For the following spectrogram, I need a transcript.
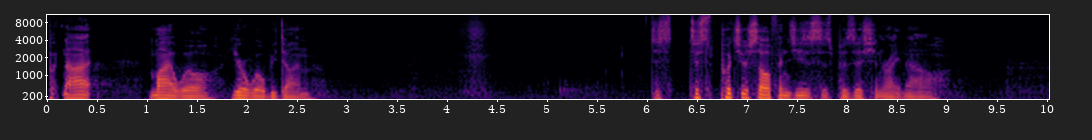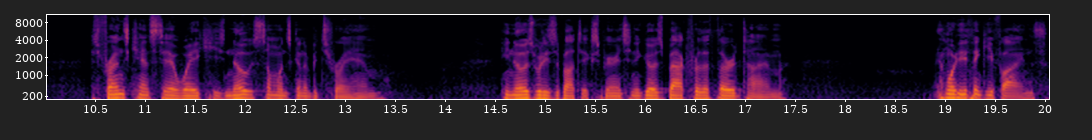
but not my will, your will be done. Just, just put yourself in Jesus' position right now. His friends can't stay awake. He knows someone's going to betray him. He knows what he's about to experience, and he goes back for the third time. And what do you think he finds?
